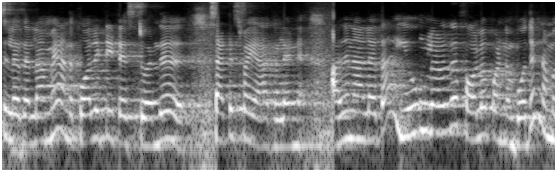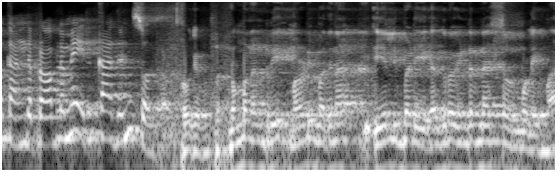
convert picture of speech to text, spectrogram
சிலதெல்லாமே அந்த குவாலிட்டி டெஸ்ட் வந்து சாட்டிஸ்ஃபை ஆகலைன்னு. அதனால தான் இவங்களோட ஃபாலோ பண்ணும்போது நமக்கு அந்த ப்ராப்ளமே இருக்காதுன்னு சொல்றோம். ஓகே ரொம்ப நன்றி. மறுபடியும் பார்த்தீங்கன்னா இயர்லி படி அக்ரோ இன்டர்நேஷனல் மூலயமா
